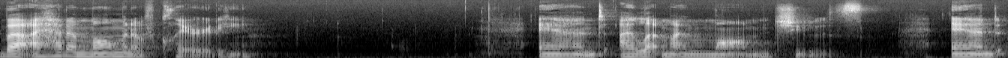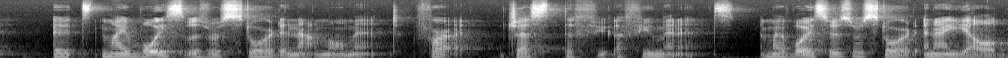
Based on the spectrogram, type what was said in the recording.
But I had a moment of clarity. And I let my mom choose. And it's, my voice was restored in that moment for just the few, a few minutes. And my voice was restored, and I yelled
